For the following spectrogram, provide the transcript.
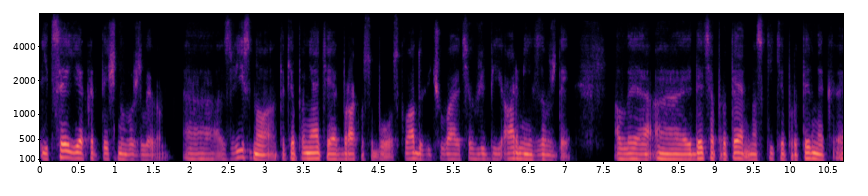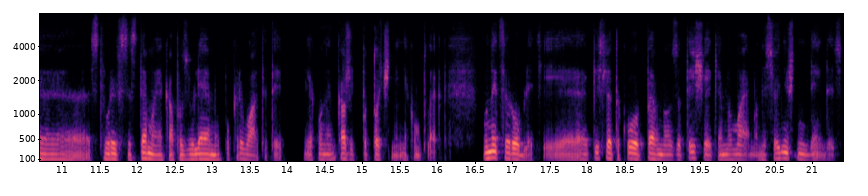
І це є критично важливим. Е, Звісно, таке поняття, як брак особового складу, відчувається в будь-якій армії завжди. Але е, йдеться про те, наскільки противник створив систему, яка дозволяє йому покривати як вони кажуть, поточний некомплект. Вони це роблять. І е, після такого певного затишя, яке ми маємо на сьогоднішній день, десь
